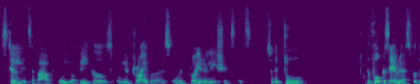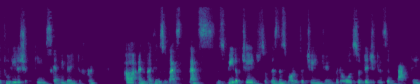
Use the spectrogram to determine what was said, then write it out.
still it's about or oh, your vehicles or your drivers or employee relations. It's so the two the focus areas for the two leadership teams can be very different. Uh, and I think so that's that's the speed of change. So business models are changing, but also digital is impacting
